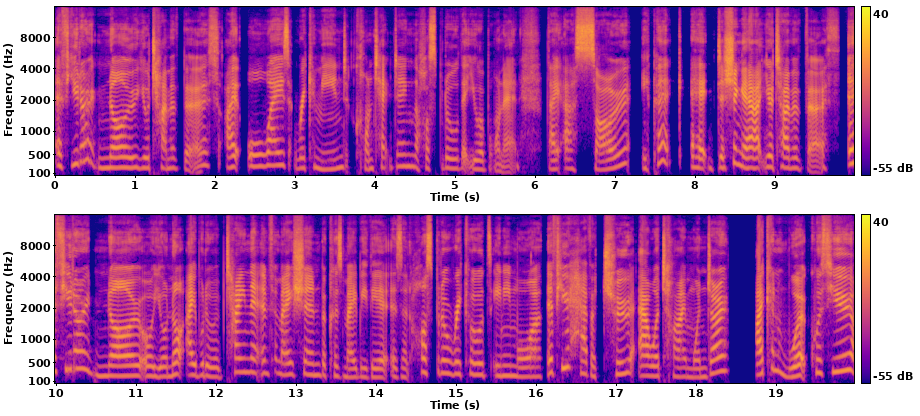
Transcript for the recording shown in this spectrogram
if you don't know your time of birth, I always recommend contacting the hospital that you were born at. They are so epic at dishing out your time of birth. If you don't know or you're not able to obtain that information because maybe there isn't hospital records anymore, if you have a two hour time window, I can work with you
